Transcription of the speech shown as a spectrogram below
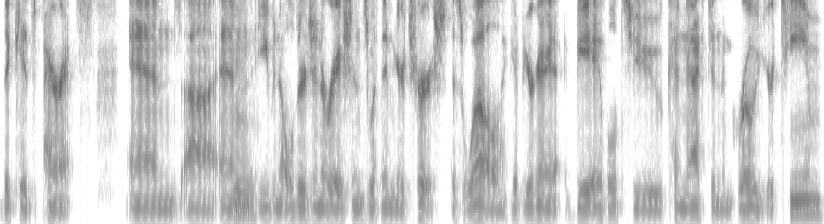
the kids' parents and uh, and even older generations within your church as well. Like if you're going to be able to connect and grow your team,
